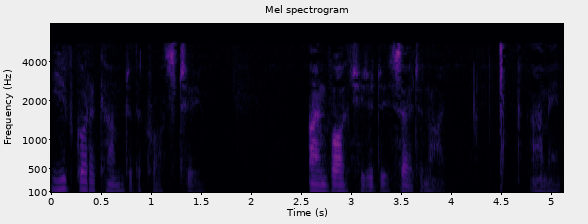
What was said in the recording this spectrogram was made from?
you've got to come to the cross too. I invite you to do so tonight. Amen.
